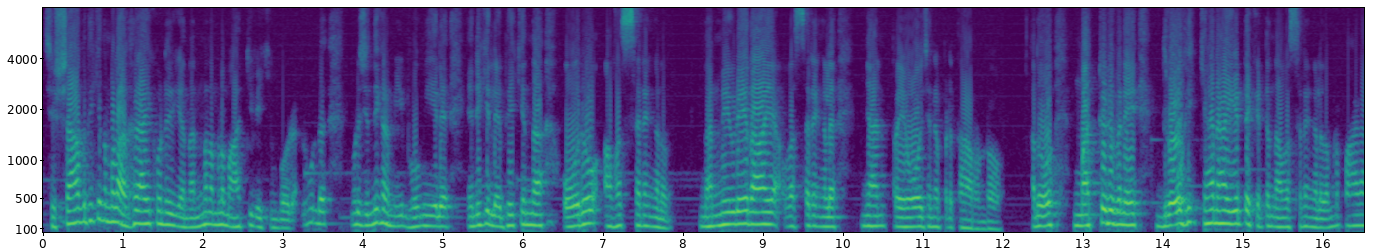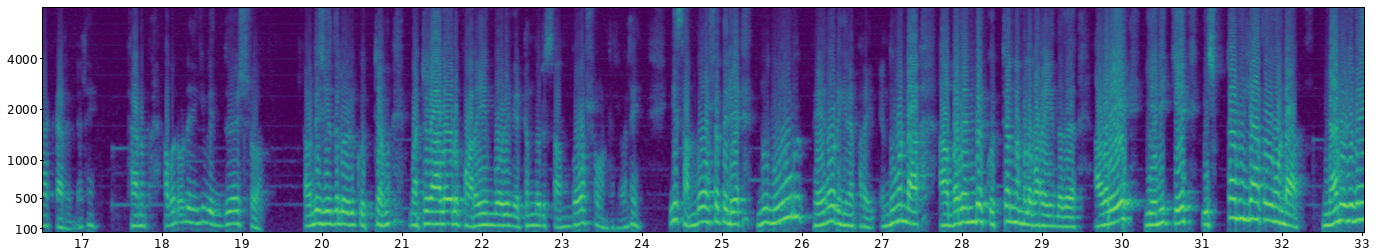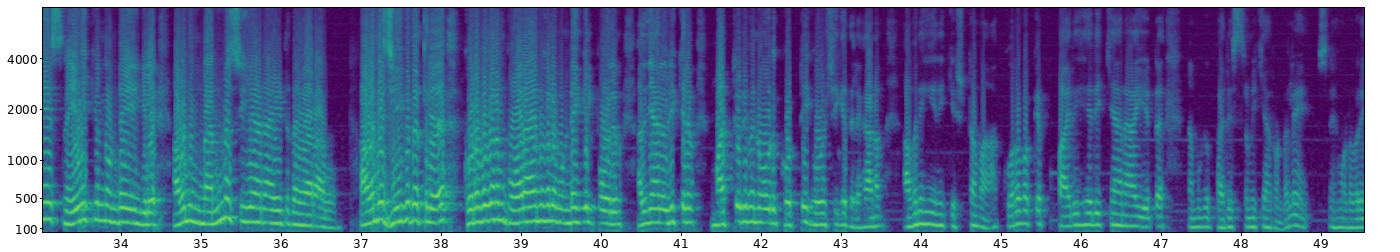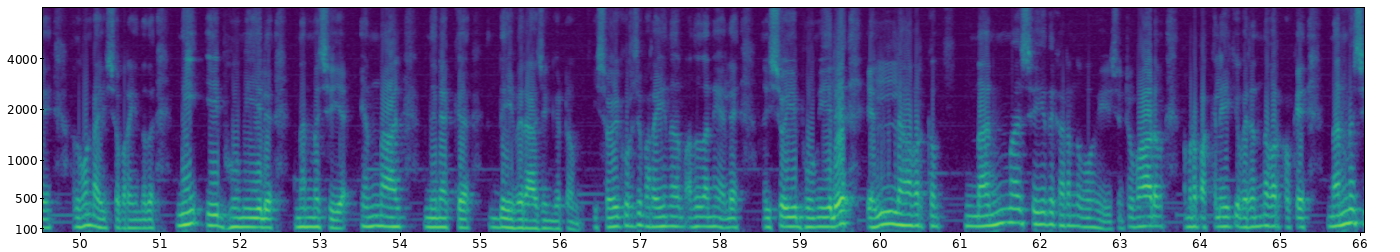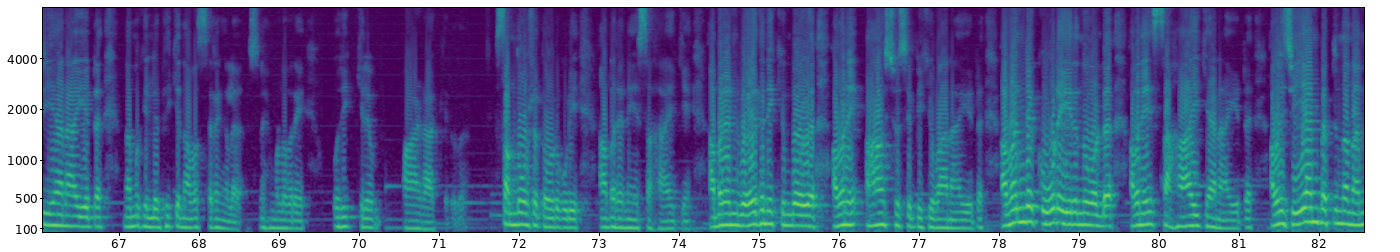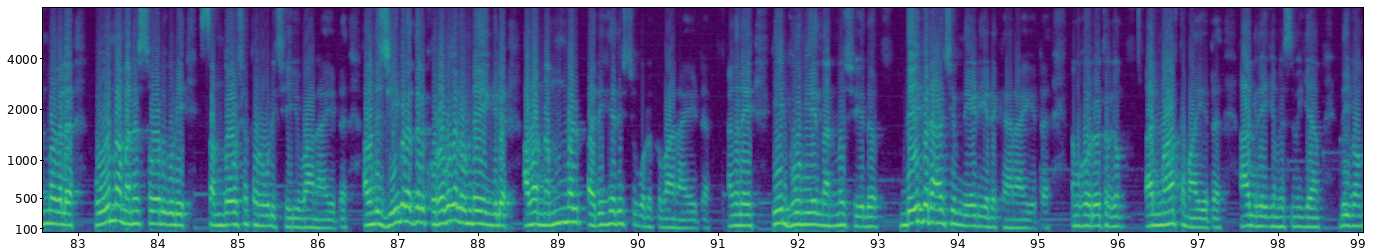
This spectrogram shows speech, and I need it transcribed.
ശിക്ഷാവധിക്ക് നമ്മൾ അർഹരായിക്കൊണ്ടിരിക്കുക നന്മ നമ്മൾ മാറ്റി വെക്കുമ്പോൾ അതുകൊണ്ട് നമ്മൾ ചിന്തിക്കണം ഈ ഭൂമിയിൽ എനിക്ക് ലഭിക്കുന്ന ഓരോ അവസരങ്ങളും നന്മയുടേതായ അവസരങ്ങൾ ഞാൻ പ്രയോജനപ്പെടുത്താറുണ്ടോ? അതോ മറ്റൊരുവനെ ദ്രോഹിക്കാനായിട്ട് കിട്ടുന്ന അവസരങ്ങൾ നമ്മൾ പാഴാക്കാറില്ല അല്ലേ? കാരണം അവനോട് എനിക്ക് വിദ്വേഷമാണ് അവന്റെ ജീവിതത്തിൽ ഒരു കുറ്റം മറ്റൊരാളോട് പറയുമ്പോൾ കിട്ടുന്ന ഒരു സന്തോഷമുണ്ടല്ലോ അല്ലേ? ഈ സന്തോഷത്തിൽ നമ്മൾ നൂറ് പേരോട് ഇങ്ങനെ പറയും. എന്തുകൊണ്ടാ അവരെന്റെ കുറ്റം നമ്മൾ പറയുന്നത്? അവരെ എനിക്ക് ഇഷ്ടമില്ലാത്തത് കൊണ്ടാ. ഞാൻ ഒരുവനെ സ്നേഹിക്കുന്നുണ്ടെങ്കിൽ അവന് നന്മ ചെയ്യാനായിട്ട് തയ്യാറാവും. അവന്റെ ജീവിതത്തിൽ കുറവുകളും പോരായ്മകളും ഉണ്ടെങ്കിൽ പോലും അത് ഞാൻ ഒരിക്കലും മറ്റൊരുവനോട് കൊട്ടി ഘോഷിക്കത്തില്ല. കാരണം അവനെ എനിക്ക് ഇഷ്ടമാ ആ കുറവൊക്കെ പരിഹരിക്കാനായിട്ട് നമുക്ക് പരിശ്രമിക്കാറുണ്ട് അല്ലേ സ്നേഹമുള്ളവരെ? അതുകൊണ്ടാണ് ഈശോ പറയുന്നത് നീ ഈ ഭൂമിയിൽ നന്മ ചെയ്യുക എന്നാൽ നിനക്ക് ദൈവരാജ്യം കിട്ടും. ഈശോയെക്കുറിച്ച് പറയുന്നതും അത് തന്നെയല്ലേ ഈശോ ഈ ഭൂമിയിൽ എല്ലാവർക്കും നന്മ ചെയ്ത് കടന്നുപോയി ചുറ്റുപാടും നമ്മുടെ പക്കലേക്ക് വരുന്നവർക്കൊക്കെ നന്മ ചെയ്യാനായിട്ട് നമുക്ക് ലഭിക്കുന്ന അവസരങ്ങൾ സ്നേഹമുള്ളവരെ ഒരിക്കലും പാഴാക്കരുത്. സന്തോഷത്തോടുകൂടി അവരനെ സഹായിക്കുക അവരൻ വേദനിക്കുമ്പോൾ അവനെ ആശ്വസിപ്പിക്കുവാനായിട്ട് അവന്റെ കൂടെ ഇരുന്നു കൊണ്ട് അവനെ സഹായിക്കാനായിട്ട് അവന് ചെയ്യാൻ പറ്റുന്ന നന്മകൾ പൂർണ മനസ്സോടുകൂടി സന്തോഷത്തോടുകൂടി ചെയ്യുവാനായിട്ട് അവന്റെ ജീവിതത്തിൽ കുറവുകൾ ഉണ്ടെങ്കിൽ അവ നമ്മൾ പരിഹരിച്ചു കൊടുക്കുവാനായിട്ട് അങ്ങനെ ഈ ഭൂമിയെ നന്മ ചെയ്ത് ദൈവരാജ്യം നേടിയെടുക്കാനായിട്ട് നമുക്ക് ഓരോരുത്തർക്കും ആത്മാർത്ഥമായിട്ട് ആഗ്രഹിക്കാൻ വിശ്രമിക്കാം. ദൈവം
